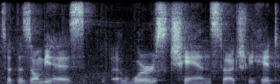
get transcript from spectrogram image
so that the zombie has a worse chance to actually hit.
